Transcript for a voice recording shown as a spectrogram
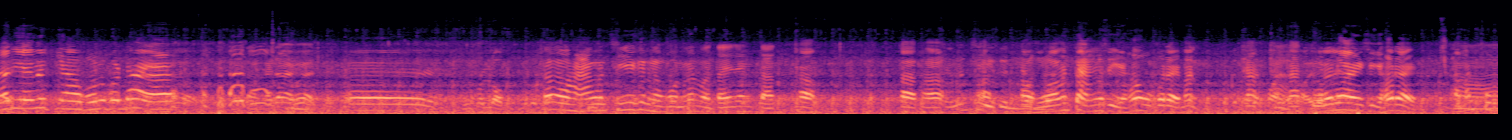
แล้วดีไม่เกี่ยวผมเป็นคนได้อะ ตักให้ได้เว้ย เออ มีคนหลบ ต้องเอาหาง มันชี้ขึ้นข้างบนกันว่าแต่ยังตัก ครับถ้าถ้าให้มันชี้ขึ้นถ้าหัวมันตั้งสิเฮาบ่ได้มันถ้าถ้าตัวละร้อยสิเฮาได้ถ้ามันพุ่ง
